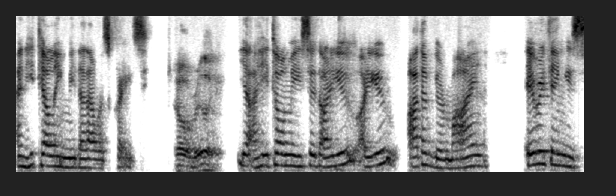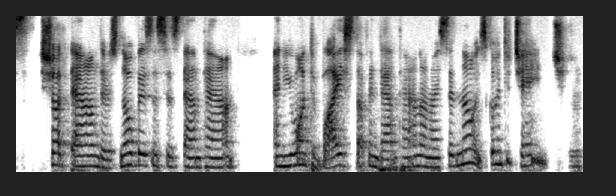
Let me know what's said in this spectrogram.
And he telling me that I was crazy. Oh, really? Yeah, he told me, he said, Are you are you out of your mind? Everything is shut down. There's no businesses downtown. And you want to buy stuff in downtown? And I said, No, it's going to change. Mm.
